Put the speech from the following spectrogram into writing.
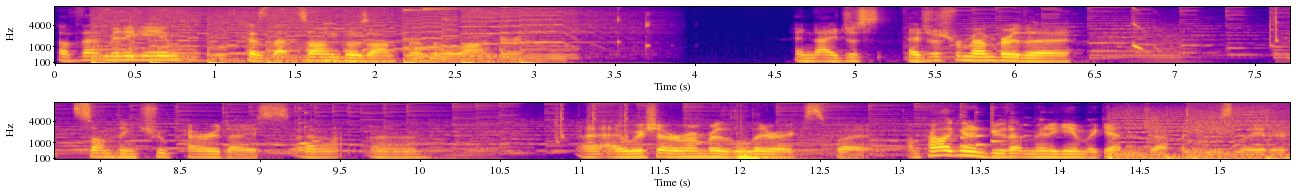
of that mini game because that song goes on for a little longer. And I just, I just remember the something true paradise. I, uh, I, I wish I remember the lyrics, but I'm probably gonna do that minigame again in Japanese later.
